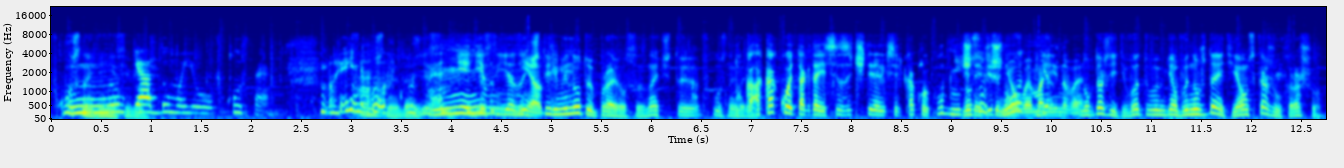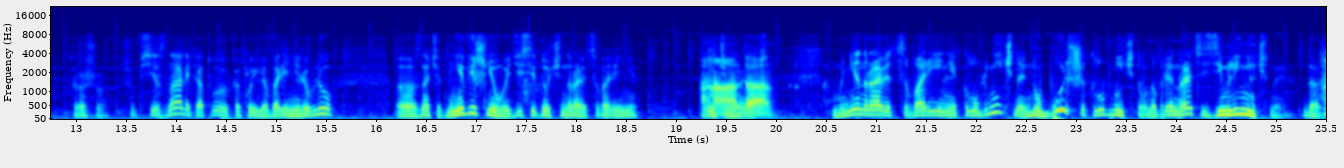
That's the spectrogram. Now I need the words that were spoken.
Вкусное, ну, Денис Я думаю, вкусное. Варенье вкусное, было вкусное. Да. Не, не, если я за 4 минуты управился, значит э, вкусное ну, А какой тогда, если за 4, Алексей, какой? Клубничное, ну, слушайте, вишневое, ну, вот малиновое? Я, ну подождите, вот вы меня вынуждаете, я вам скажу, хорошо, хорошо. Чтобы все знали, какое, какое я варенье люблю. Э, значит, мне вишневое действительно очень нравится варенье. Ага, очень да. Мне нравится варенье клубничное, но больше клубничного. Например, нравится земляничное. Даже.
